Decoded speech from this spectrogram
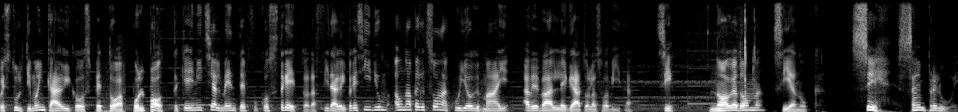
Quest'ultimo incarico spettò a Pol Pot, che inizialmente fu costretto ad affidare il presidium a una persona a cui ormai aveva allegato la sua vita. Sì, Norodom Sihanouk. Sì, sempre lui.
